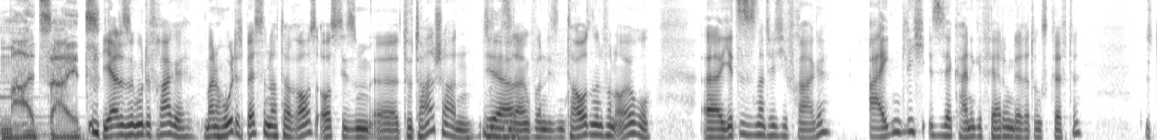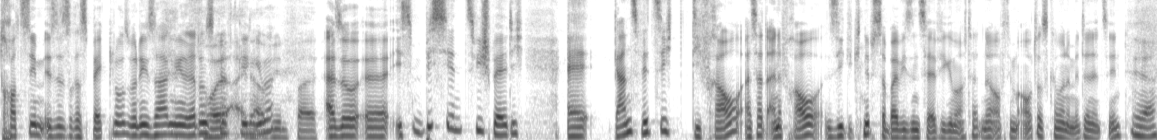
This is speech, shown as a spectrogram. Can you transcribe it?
Mahlzeit. Ja, das ist eine gute Frage. Man holt das Beste noch da raus aus diesem äh, Totalschaden, Ja. sozusagen, von diesen Tausenden von Euro. Äh, jetzt ist es natürlich die Frage, eigentlich ist es ja keine Gefährdung der Rettungskräfte. Trotzdem ist es respektlos, würde ich sagen, den Rettungskräften Alter, gegenüber. auf jeden Fall. Also äh, ist ein bisschen zwiespältig. Äh, ganz witzig, die Frau, es hat eine Frau sie geknipst dabei, wie sie ein Selfie gemacht hat, ne, auf dem Auto, das kann man im Internet sehen. Ja.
